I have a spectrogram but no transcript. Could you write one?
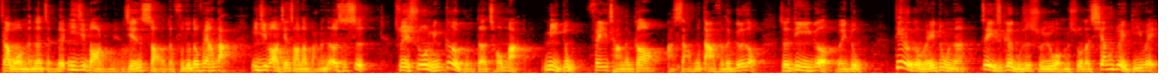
在我们的整个一季报里面减少的幅度都非常大，一季报减少了百分之二十四，所以说明个股的筹码密度非常的高啊，散户大幅的割肉，这是第一个维度。第二个维度呢，这一只个股是属于我们说的相对低位，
